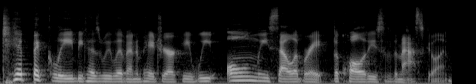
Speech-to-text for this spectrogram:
typically, because we live in a patriarchy, we only celebrate the qualities of the masculine.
